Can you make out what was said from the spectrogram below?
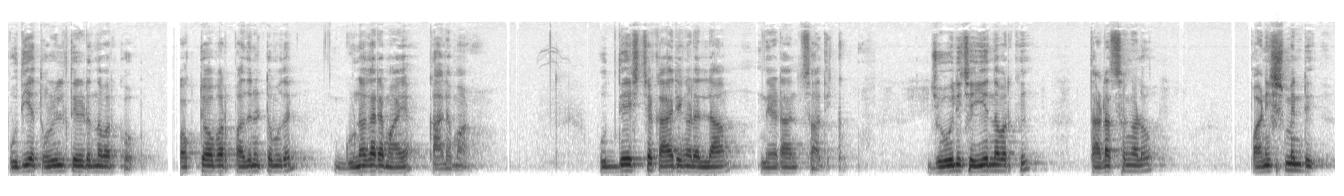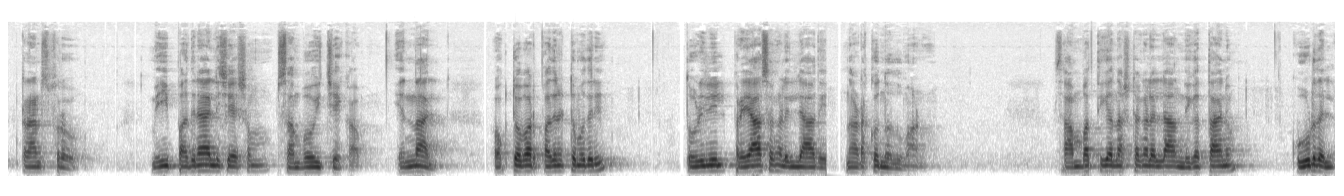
പുതിയ തൊഴിൽ തേടുന്നവർക്കോ ഒക്ടോബർ പതിനെട്ട് മുതൽ ഗുണകരമായ കാലമാണ്. ഉദ്ദേശിച്ച കാര്യങ്ങളെല്ലാം നേടാൻ സാധിക്കും. ജോലി ചെയ്യുന്നവർക്ക് തടസ്സങ്ങളോ പണിഷ്മെന്റ് ട്രാൻസ്ഫറോ മെയ് പതിനാലിന് ശേഷം സംഭവിച്ചേക്കാം. എന്നാൽ ഒക്ടോബർ പതിനെട്ട് മുതൽ തൊഴിലിൽ പ്രയാസങ്ങളില്ലാതെ നടക്കുന്നതുമാണ്. സാമ്പത്തിക നഷ്ടങ്ങളെല്ലാം നികത്താനും കൂടുതൽ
